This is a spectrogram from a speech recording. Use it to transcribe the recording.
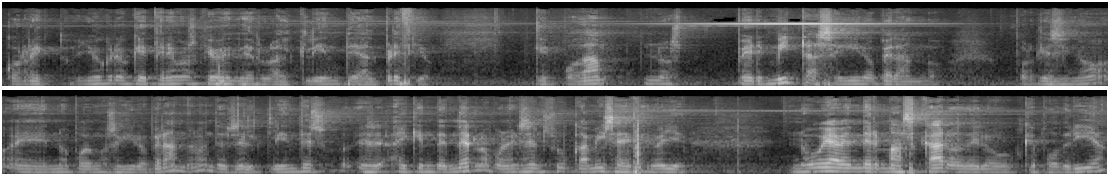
Correcto, yo creo que tenemos que venderlo al cliente al precio que podamos, nos permita seguir operando, porque si no, eh, no podemos seguir operando. ¿no? Entonces el cliente hay que entenderlo, ponerse en su camisa y decir, oye, no voy a vender más caro de lo que podría,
